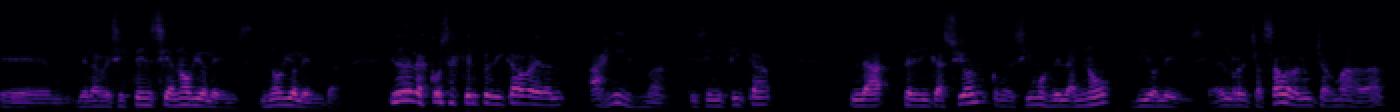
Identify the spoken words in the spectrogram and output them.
eh, de la resistencia no, no violenta. Y una de las cosas que él predicaba era el agisma, que significa la predicación, como decimos, de la no violencia. Él rechazaba la lucha armada,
